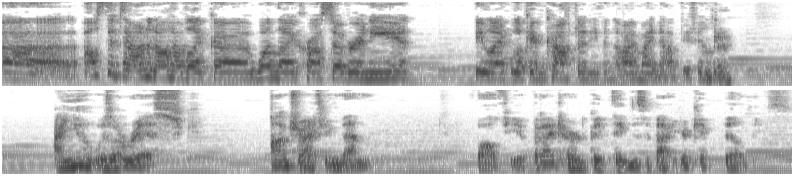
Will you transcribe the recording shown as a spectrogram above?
uh, I'll sit down and I'll have like uh, one leg crossed over a knee and be like looking confident, even though I might not be feeling. Okay. I knew it was a risk contracting them to involve you, but I'd heard good things about your capabilities.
